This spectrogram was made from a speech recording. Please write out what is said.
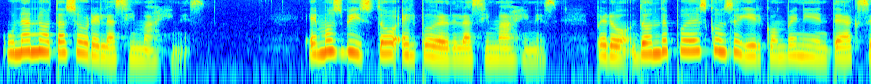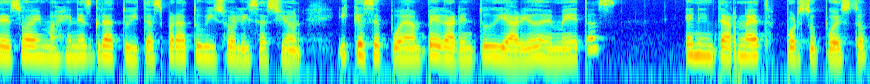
Una nota sobre las imágenes. Hemos visto el poder de las imágenes, pero ¿dónde puedes conseguir conveniente acceso a imágenes gratuitas para tu visualización y que se puedan pegar en tu diario de metas? En Internet, por supuesto,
